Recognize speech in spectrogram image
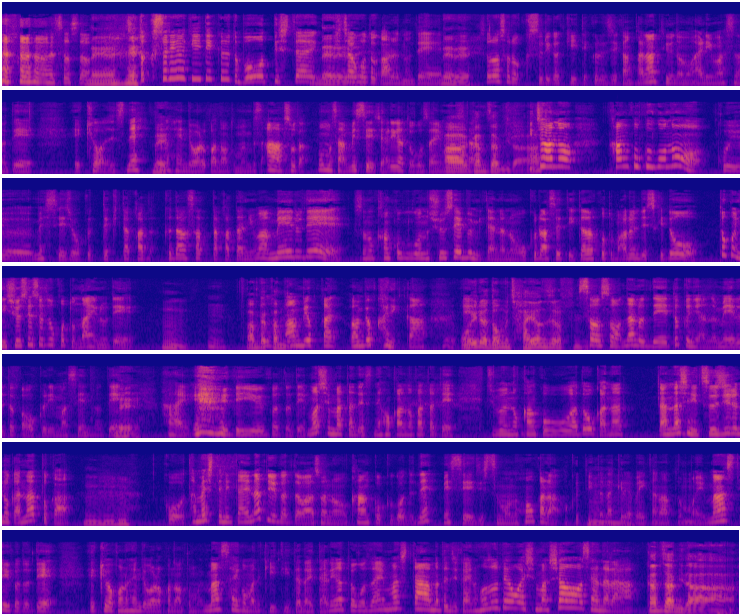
そうそう。 네. ちょっと薬が効いてくるとぼーってしてねえねえきちゃうことがあるので、 네네. そろそろ薬が効いてくる時間かなっていうのもありますので、え今日はですね、こねの辺で終わろうかなと思います。あ、そうだ、ももさんメッセージありがとうございま 아, した。 감사합니다. 一応あの、韓国語のこういうメッセージを送ってきたかくださった方にはメールでその韓国語の修正文みたいなのを送らせていただくこともあるんですけど、特に修正することないので、 음, うん。 완벽합니다. 完璧か、완벽하니까 오히려 너무 자연스럽습니다. そうそう。なので、特にあのメールとか送りませんので、ねはい。っていうことで、もしまたですね、他の方で自分の韓国語がどうかな、旦那氏に通じるのかなとか、 음, 음, こう、試してみたいなという方は、その、韓国語でね、メッセージ、質問の方から送っていただければいいかなと思います。ということで、え今日はこの辺で終わろうかなと思います。最後まで聞いていただいてありがとうございました。また次回の放送でお会いしましょう。さよなら。 감사합니다.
